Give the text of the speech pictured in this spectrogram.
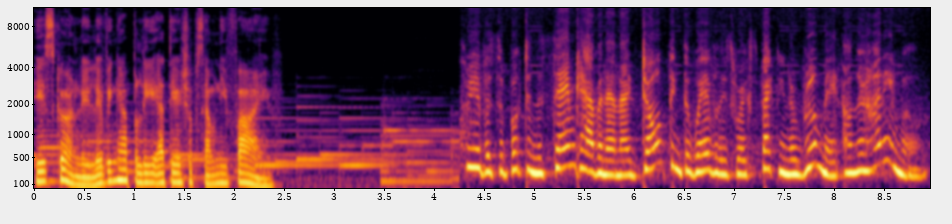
He is currently living happily at the age of 75. Three of us are booked in the same cabin, and I don't think the Waverleys were expecting a roommate on their honeymoon.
